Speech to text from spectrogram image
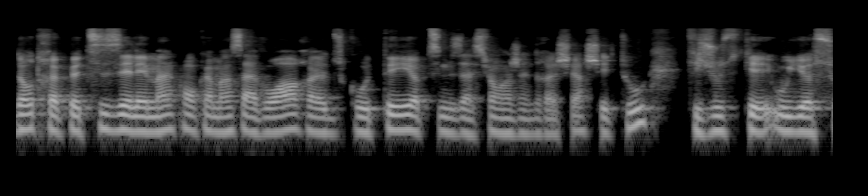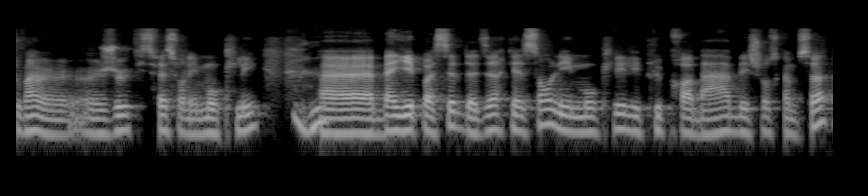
d'autres petits éléments qu'on commence à voir euh, du côté optimisation engin de recherche et tout, qui joue, où il y a souvent un, jeu qui se fait sur les mots-clés. Mm-hmm. euh, ben, il est possible de dire quels sont les mots-clés les plus probables, des choses comme ça.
